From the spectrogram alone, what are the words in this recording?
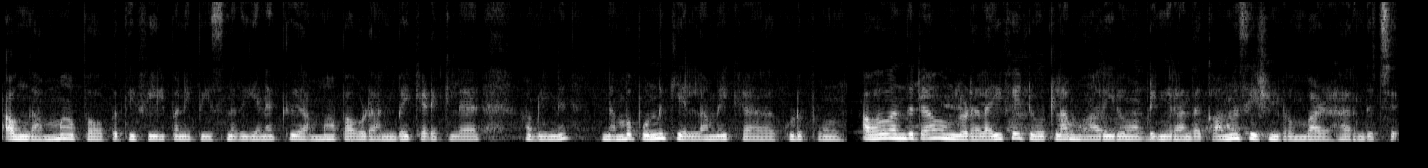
அவங்க அம்மா அப்பாவை பற்றி ஃபீல் பண்ணி பேசினது எனக்கு அம்மா அப்பாவோட அன்பே கிடைக்கல அப்படின்னு நம்ம பொண்ணுக்கு எல்லாமே க கொடுப்போம். அவள் வந்துட்டா அவங்களோட லைஃபே டோட்டலாக மாறிடும் அப்படிங்கிற அந்த கான்வர்சேஷன் ரொம்ப அழகாக இருந்துச்சு.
